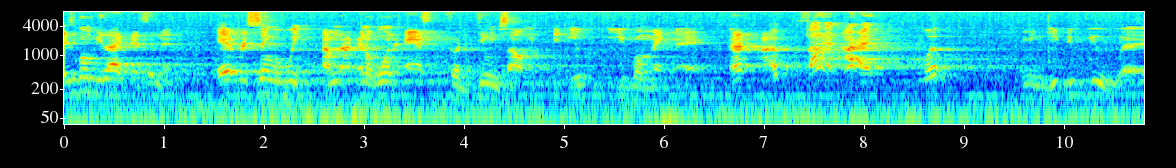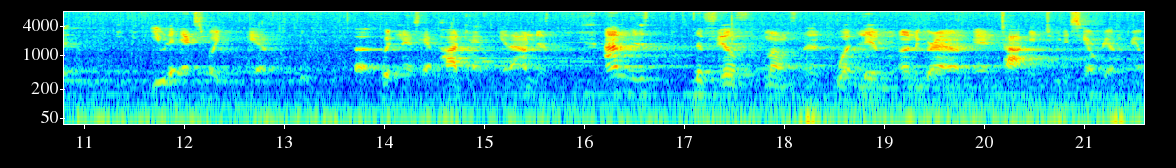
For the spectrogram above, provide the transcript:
It's gonna be like this, isn't it? Every single week, I'm not gonna want to ask for the theme song, and you you gonna make me. I, fine, all right. Well, I mean, you do you. Uh, you the expert here, uh, putting this here podcast together. I'm just, I'm just the filth monster what live underground and talk into this here real real.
